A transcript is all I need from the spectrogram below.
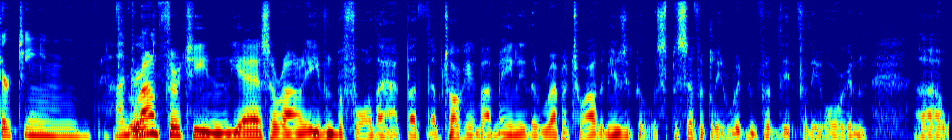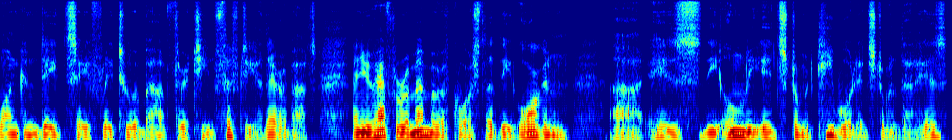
1300? Around 13, yes, around even before that. But I'm talking about mainly the repertoire, the music that was specifically written for the for the organ. Uh, one can date safely to about 1350 or thereabouts. And you have to remember, of course, that the organ uh, is the only instrument, keyboard instrument that is,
